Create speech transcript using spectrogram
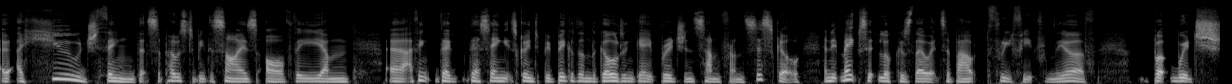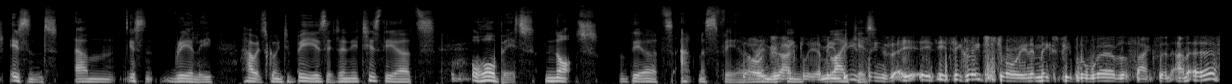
a, a huge thing that's supposed to be the size of the. Um, uh, I think they're they're saying it's going to be bigger than the Golden Gate Bridge in San Francisco, and it makes it look as though it's about three feet from the Earth but which isn't um, isn't really how it's going to be, is it? And it is the Earth's orbit, not the Earth's atmosphere or exactly. I mean, like these it. things. It, it's a great story, and it makes people aware of the fact that an Earth.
